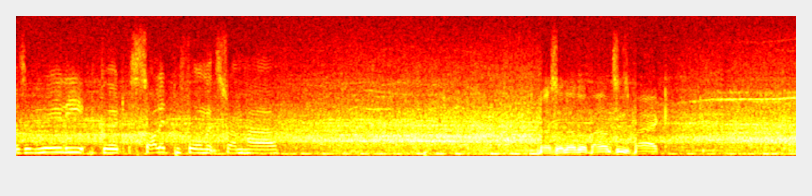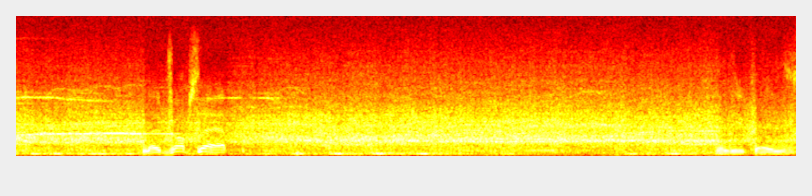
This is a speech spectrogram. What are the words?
Was a really good, solid performance from her. There's another bounces back. No drops there. And the Ukrainians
